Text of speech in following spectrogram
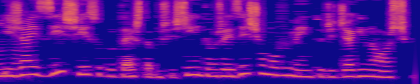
E Uhum. já existe isso para o teste da bochechinha, então já existe um movimento de diagnóstico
